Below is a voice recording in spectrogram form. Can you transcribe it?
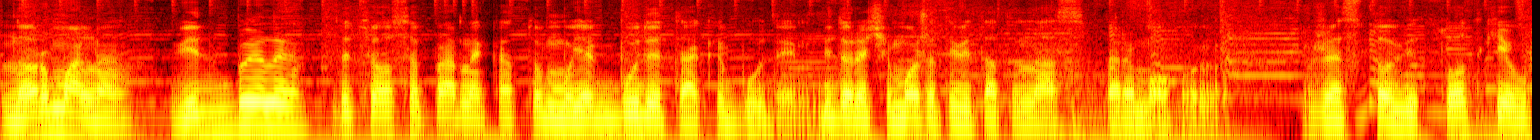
нормально відбили до цього суперника, тому як буде, так і буде. І, до речі, можете вітати нас перемогою. Вже 100%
